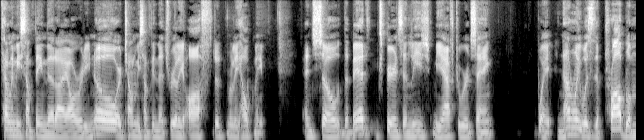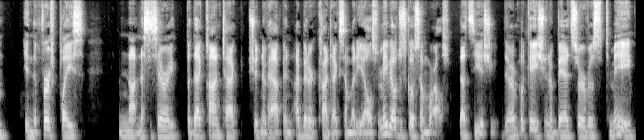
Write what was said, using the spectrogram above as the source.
telling me something that I already know or telling me something that's really off that really help me. And so the bad experience then leaves me afterwards saying, wait, not only was the problem in the first place not necessary, but that contact shouldn't have happened. I better contact somebody else, or maybe I'll just go somewhere else. That's the issue. The implication of bad service to me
